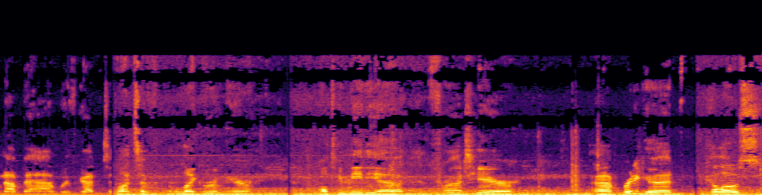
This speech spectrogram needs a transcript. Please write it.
not bad. We've got lots of leg room here, multimedia in front here. Uh, pretty good. Pillows,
